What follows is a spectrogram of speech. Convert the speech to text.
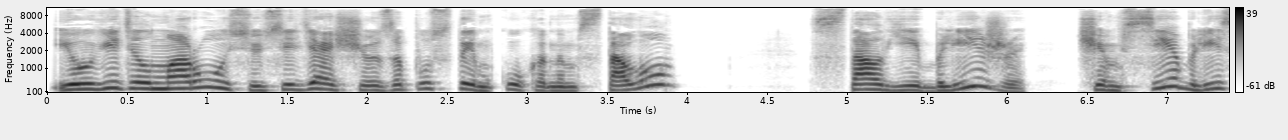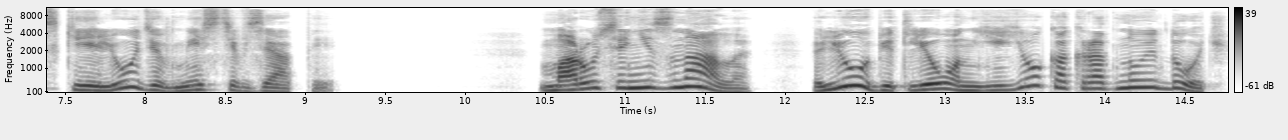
и увидел Марусю, сидящую за пустым кухонным столом, стал ей ближе, чем все близкие люди вместе взятые. Маруся не знала, любит ли он ее как родную дочь,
